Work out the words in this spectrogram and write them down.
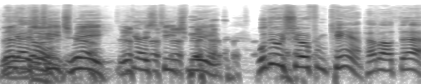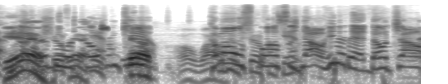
Let's guys go. teach Yeah. me. You guys teach me. We'll do a show from camp. How about that? Yeah, Let's Show do a show camp. from camp. Oh wow. Come on, a sponsors. Y'all hear that, don't y'all?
